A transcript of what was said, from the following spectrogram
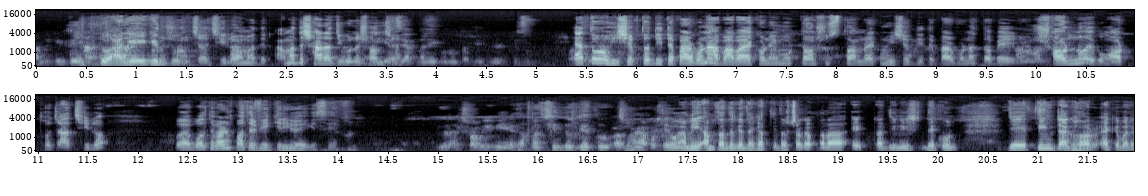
আমি কিন্তু একটু আগেই কিন্তু সঞ্চয় ছিল আমাদের। আমাদের সারা জীবনে সঞ্চয়। এত হিসেব তো দিতে পারব না। বাবা এখন এই মুহূর্তে অসুস্থ আমরা এখন হিসেব দিতে পারব না। তবে স্বর্ণ এবং অর্থ যা ছিল বলতে পারেন পথের বিক্রি হয়ে গেছে এখন। এবং আমি দর্শক, আপনারা একটা জিনিস দেখুন, যে তিনটা ঘর একেবারে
